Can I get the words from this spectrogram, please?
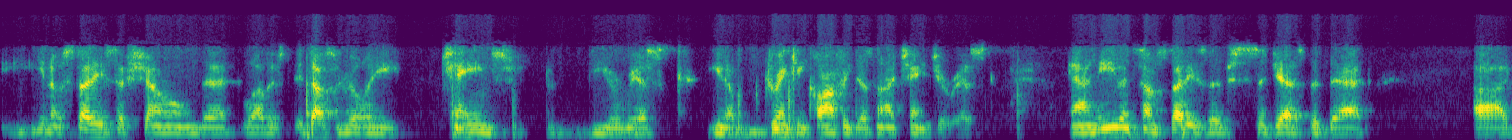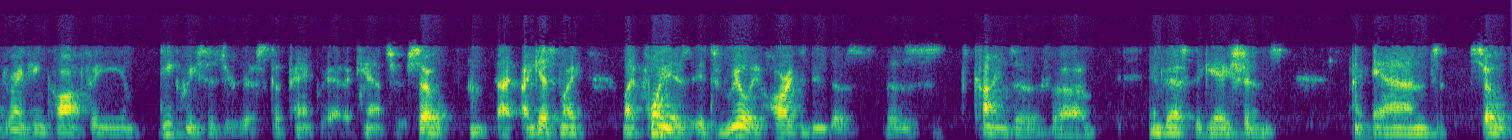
you know, studies have shown that, well, it doesn't really change your risk. You know, drinking coffee does not change your risk. And even some studies have suggested that uh, drinking coffee decreases your risk of pancreatic cancer. So I, I, guess my, my point is it's really hard to do those, those kinds of uh, investigations. And so,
